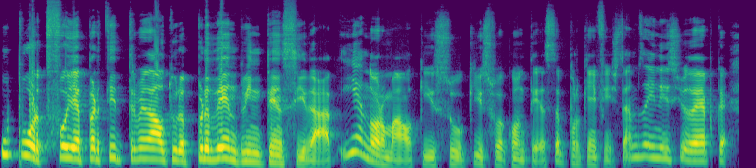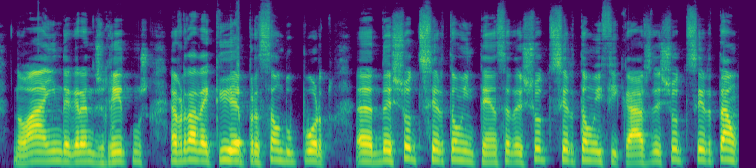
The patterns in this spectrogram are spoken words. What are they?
o Porto foi, a partir de determinada altura, perdendo intensidade, e é normal que isso, que isso aconteça, porque, enfim, estamos a início da época, não há ainda grandes ritmos. A verdade é que a pressão do Porto uh, deixou de ser tão intensa, deixou de ser tão eficaz, deixou de ser tão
